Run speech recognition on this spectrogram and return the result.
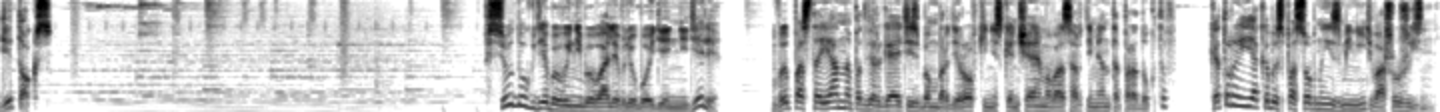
Детокс. Всюду, где бы вы ни бывали в любой день недели, вы постоянно подвергаетесь бомбардировке нескончаемого ассортимента продуктов, которые якобы способны изменить вашу жизнь.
